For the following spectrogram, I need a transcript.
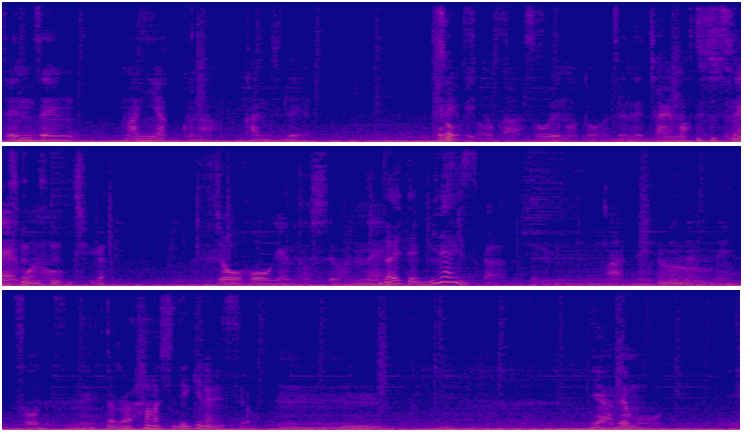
全然マニアックな感じでテレビとかそういうのとは全然ちゃいますしね 全この然違う。情報源としてはね。大体見ないですからねテレビ。うんまあねみうんんなねそうですね。だから話できないんですよ。ううん。んいやでもう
